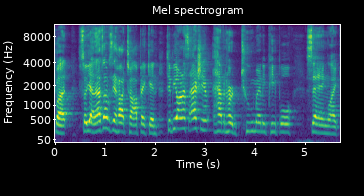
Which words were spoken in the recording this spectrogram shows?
but so yeah, that's obviously a hot topic. And to be honest, I actually haven't heard too many people saying like,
